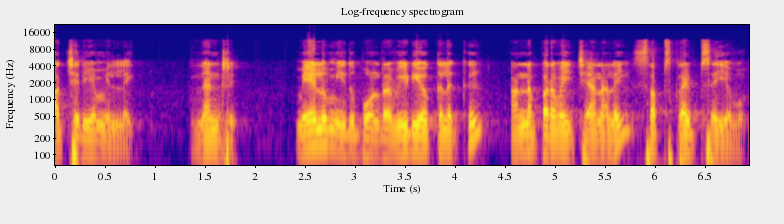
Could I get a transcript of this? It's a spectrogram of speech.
ஆச்சரியமில்லை. நன்றி. மேலும் இது போன்ற வீடியோக்களுக்கு அன்னப்பறவை சேனலை சப்ஸ்கிரைப் செய்யவும்.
